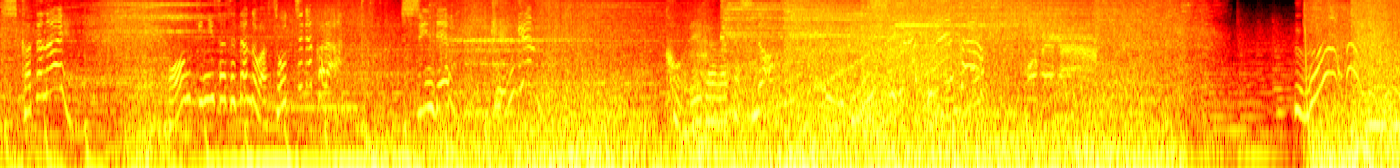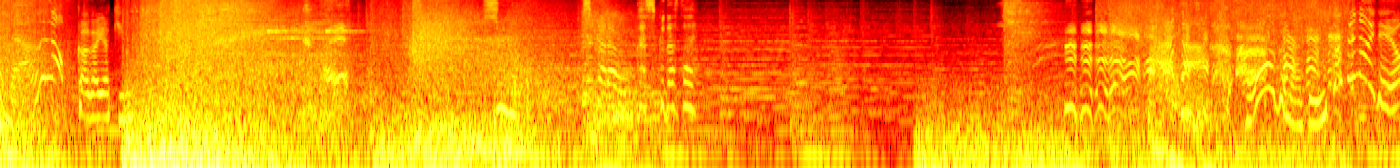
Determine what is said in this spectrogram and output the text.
う仕方ない。本気にさせたのはそっちだから。神殿権限。これが私の。エビンシグラフレーザーうわ何の輝きを主力をお貸しください 工具なんて打たせないでよ。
